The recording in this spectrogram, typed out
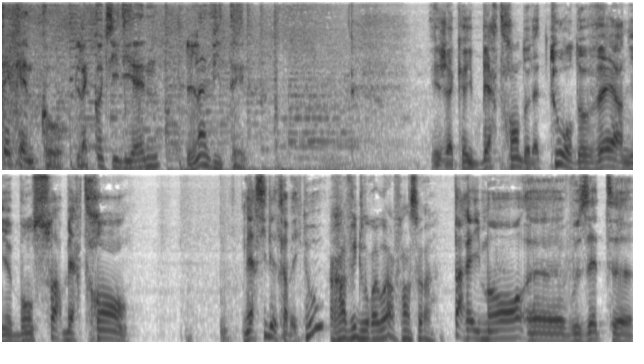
Tech Co, la quotidienne, l'invité. Et j'accueille Bertrand de la Tour d'Auvergne. Bonsoir Bertrand. Merci d'être avec nous. Ravi de vous revoir François. Pareillement, euh, vous êtes euh,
